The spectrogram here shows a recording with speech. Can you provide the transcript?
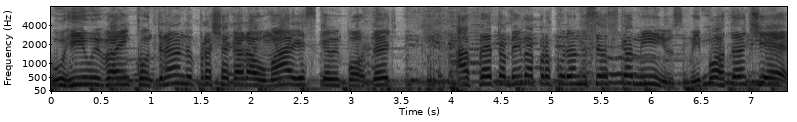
o rio vai encontrando para chegar ao mar, esse que é o importante. A fé também vai procurando seus caminhos. O importante é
